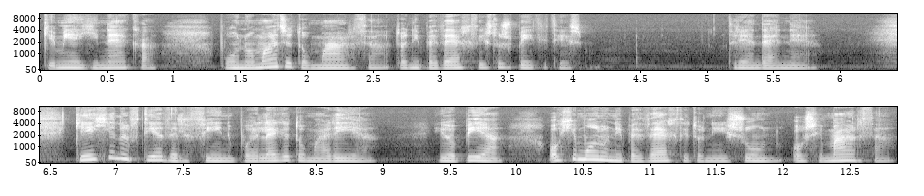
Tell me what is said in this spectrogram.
και μια γυναίκα που ονομάζεται Μάρθα τον υπεδέχθη στο σπίτι της. 39. Και είχε αυτή αδελφήν που ελέγεται Μαρία, η οποία όχι μόνον υπεδέχθη τον Ιησούν ως η Μάρθα,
